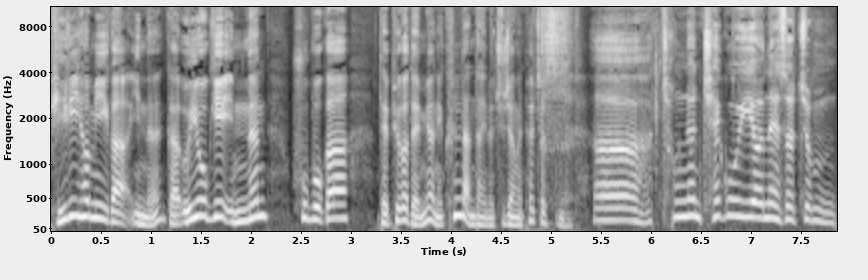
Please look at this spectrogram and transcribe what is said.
비리 혐의가 있는, 그러니까 의혹이 있는 후보가 대표가 되면 큰일 난다 이런 주장을 펼쳤습니다. 아, 청년 최고위원회에서 좀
